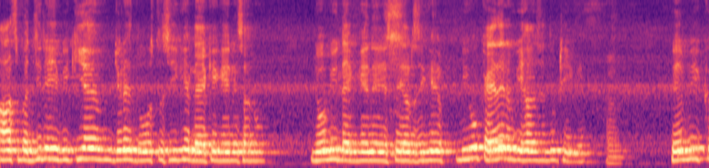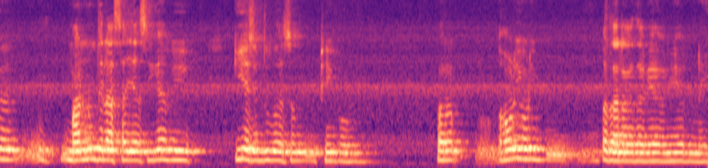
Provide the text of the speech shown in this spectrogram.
ਆਸ ਵੱਜੀ ਰਹੀ ਵੀ ਕੀ ਹੈ ਜਿਹੜੇ ਦੋਸਤ ਸੀਗੇ ਲੈ ਕੇ ਗਏ ਨੇ ਸਾਨੂੰ। ਜੋ ਵੀ ਲੈ ਗਏ ਨੇ ਰਿਸ਼ਤੇਦਾਰ ਸੀਗੇ ਵੀ ਉਹ ਕਹਿ ਦੇਣ ਵੀ ਹਾਂ ਸਿੱਧੂ ਠੀਕ ਹੈ ਹਾਂ। ਫਿਰ ਵੀ ਇੱਕ ਮਨ ਨੂੰ ਦਿਲਾਸਾ ਜਿਹਾ ਸੀਗਾ ਵੀ ਕੀ ਹੈ ਸਿੱਧੂ ਬਸ ਠੀਕ ਹੋ ਗਿਆ। ਪਰ ਹੌਲੀ ਹੌਲੀ ਪਤਾ ਲੱਗਦਾ ਗਿਆ ਵੀ ਉਹ ਨਹੀਂ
